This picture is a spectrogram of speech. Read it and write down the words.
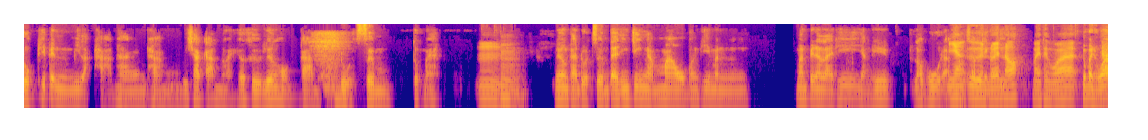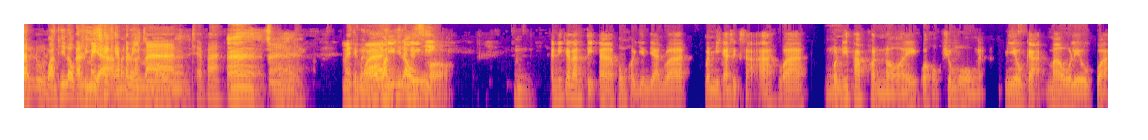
รุปที่เป็นมีหลักฐานทางทางวิชาการหน่อยก็คือเรื่องของการดูดซึมถูกไหมอืมอืมเรื่องของการดูดซึมแต่จริง ๆ อะเมาบางทีมัน มันเป็นอะไรที่อย่างที่เราพูดอะมีอย่างอื่นด้วยเนาะหมายถึงว่าคือหมายถึงว่าการดูดวันที่เรามันเพลียไม่ใช่แค่มันปก็ริอาจจะมาเมาณง่ายใช่ป่ะอ่าใช่อ่าหมายถึงหมายว่าว่าวันที่เราอัขออืมอันนี้การันตีอ่าผมขอยืนยันว่า มันมีการศึกษาว่าอืมคนที่พักผ่อนน้อยกว่าหกชั่วโมงอะมีโอกาสเมาเร็วกว่า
